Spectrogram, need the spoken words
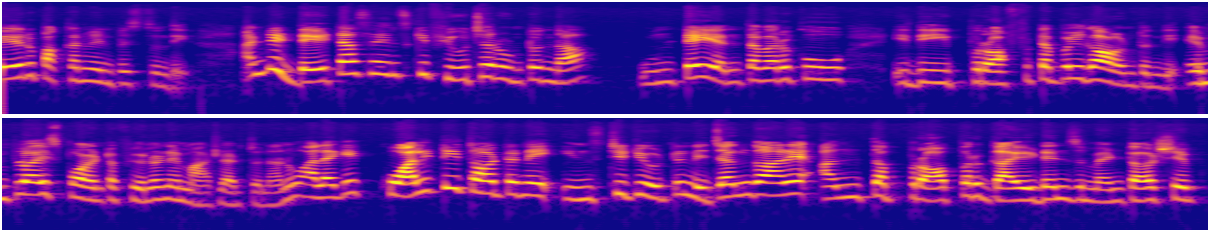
పేరు పక్కన వినిపిస్తుంది. అంటే డేటా సైన్స్కి ఫ్యూచర్ ఉంటుందా? ఉంటే ఎంతవరకు ఇది ప్రాఫిటబుల్గా ఉంటుంది? ఎంప్లాయీస్ పాయింట్ ఆఫ్ వ్యూలో నేను మాట్లాడుతున్నాను. అలాగే క్వాలిటీ థాట్ అనే ఇన్స్టిట్యూట్ నిజంగానే అంత ప్రాపర్ గైడెన్స్ మెంటర్షిప్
